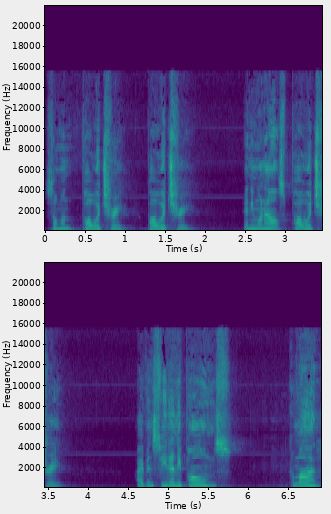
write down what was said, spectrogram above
Someone? Poetry. Poetry. Anyone else? Poetry. I haven't seen any poems. Come on.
